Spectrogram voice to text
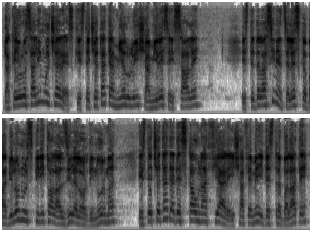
Dacă Ierusalimul ceresc este cetatea mielului și a miresei sale, este de la sine înțeles că Babilonul spiritual al zilelor din urmă este cetatea de scaun a fiarei și a femeii destrăbălate,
